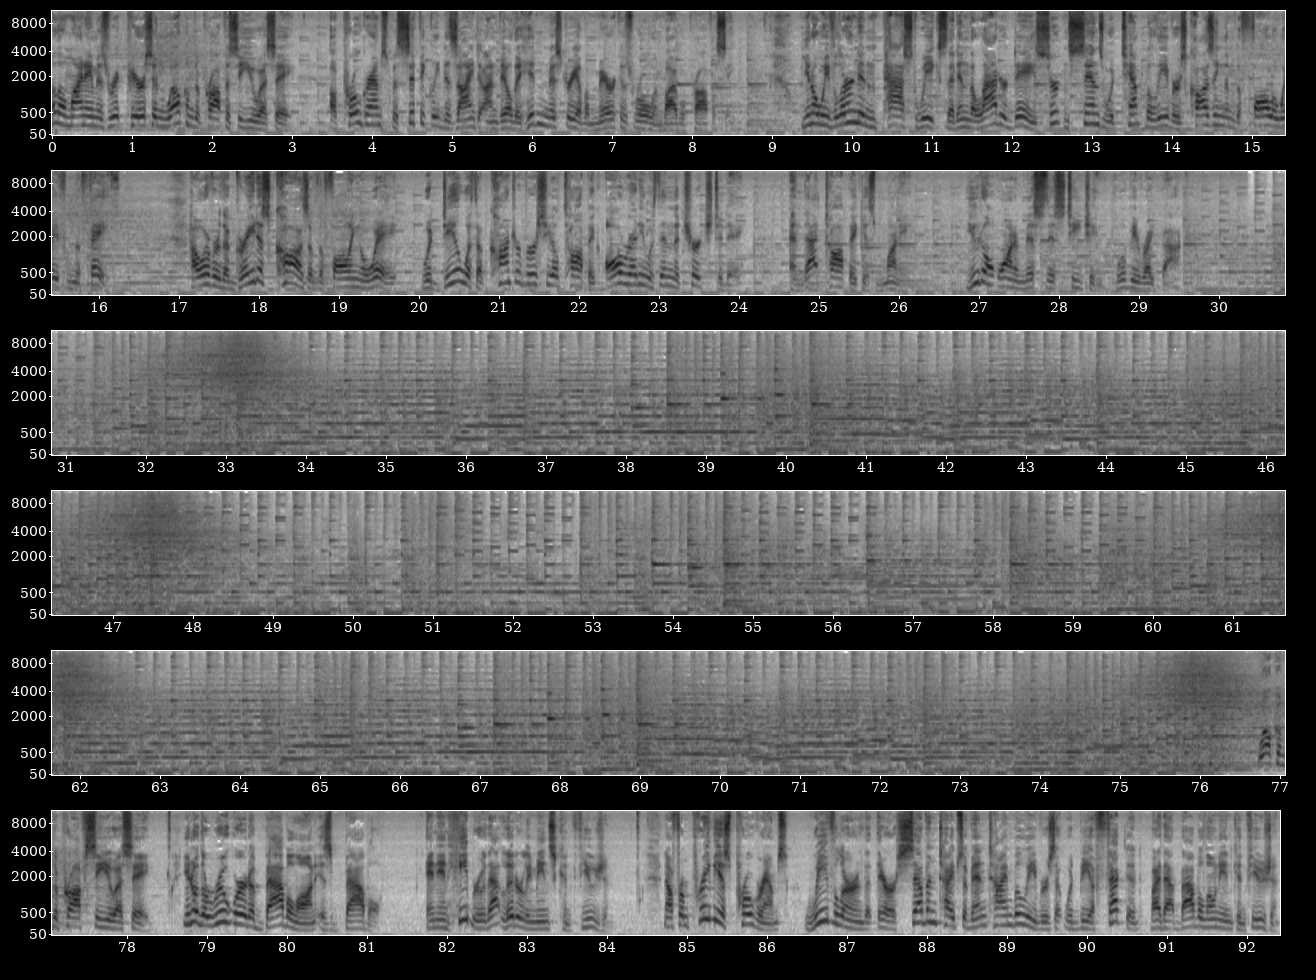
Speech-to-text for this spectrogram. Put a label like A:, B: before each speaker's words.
A: Hello, my name is Rick Pearson. Welcome to Prophecy USA, a program specifically designed to unveil the hidden mystery of America's role in Bible prophecy. You know, we've learned in past weeks that in the latter days, certain sins would tempt believers, causing them to fall away from the faith. However, the greatest cause of the falling away would deal with a controversial topic already within the church today, and that topic is money. You don't want to miss this teaching. We'll be right back. Welcome to Prophecy USA. You know, the root word of Babylon is Babel, and in Hebrew, that literally means confusion. Now, from previous programs, we've learned that there are seven types of end time believers that would be affected by that Babylonian confusion.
